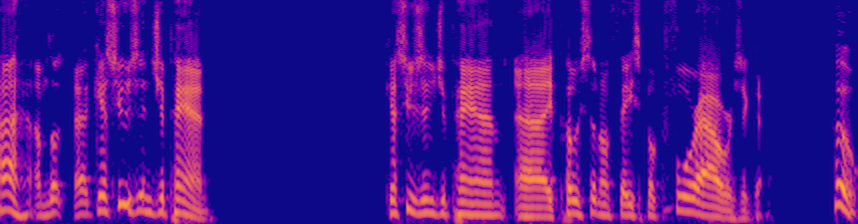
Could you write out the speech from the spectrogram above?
huh, I'm look. I guess who's in Japan? Guess who's in Japan? Uh, I posted on Facebook four hours ago. Who?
